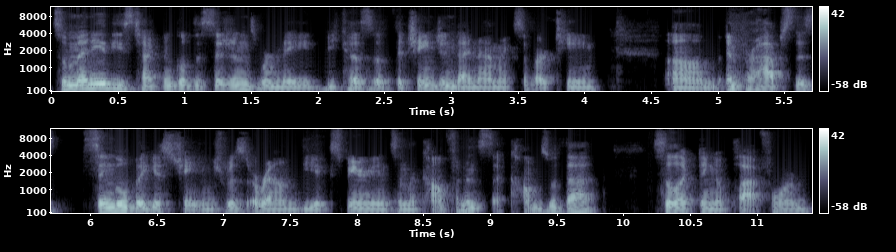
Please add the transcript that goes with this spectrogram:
So many of these technical decisions were made because of the change in dynamics of our team. Um, and perhaps the single biggest change was around the experience and the confidence that comes with that selecting a platform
